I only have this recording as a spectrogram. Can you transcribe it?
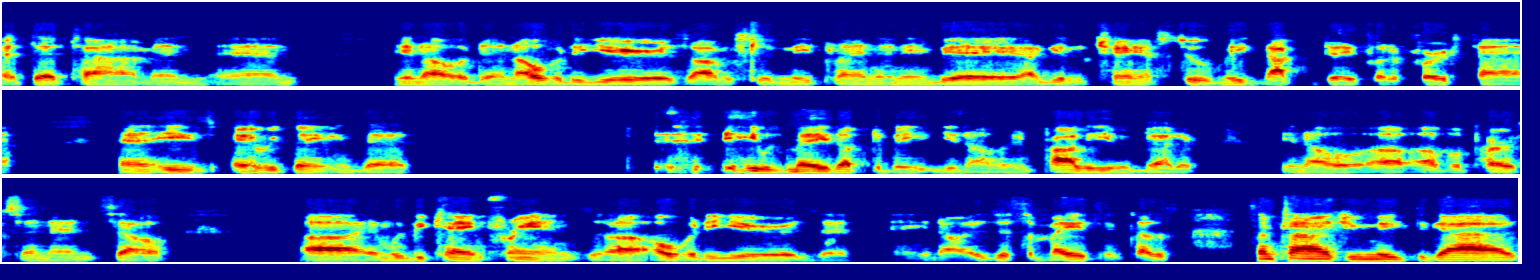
at that time, and and you know then over the years, obviously me playing in the NBA, I get a chance to meet Dr. J for the first time, and he's everything that he was made up to be, you know, and probably even better, you know, uh, of a person, and so. Uh, and we became friends uh, over the years. And you know, it's just amazing because sometimes you meet the guys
